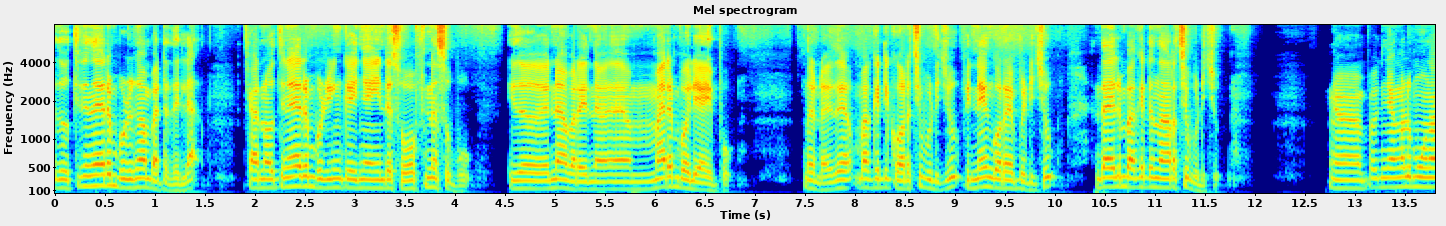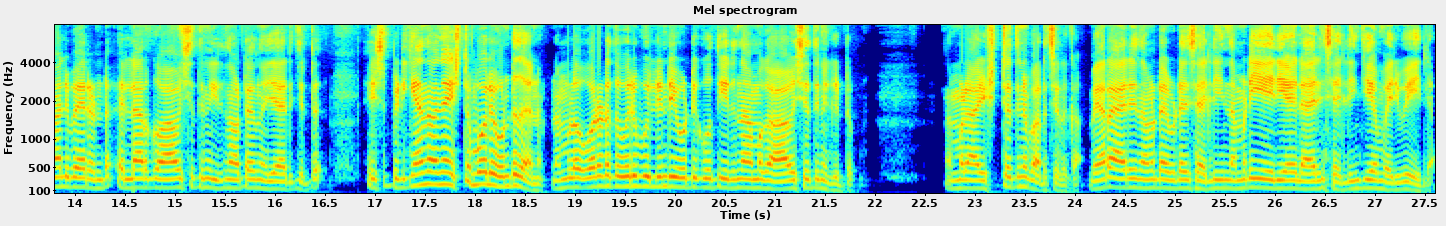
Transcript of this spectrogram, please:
ഇത് ഒത്തിരി നേരം പുഴുങ്ങാൻ പറ്റത്തില്ല. കാരണം ഒത്തിരി നേരം പുഴുങ്ങി കഴിഞ്ഞാൽ അതിന്റെ സോഫ്റ്റ്നെസ് പോവും. ഇത് എന്നാ പറയുന്നത് മരം പോലെ ആയിപ്പോവും. ഇതുണ്ടോ? ഇത് ബക്കറ്റ് കുറച്ച് പിടിച്ചു പിന്നെയും കുറേ പിടിച്ചു. എന്തായാലും ബക്കറ്റ് നിറച്ച് പിടിച്ചു. അപ്പം ഞങ്ങൾ മൂന്നാൽ പേരുണ്ട്. എല്ലാവർക്കും ആവശ്യത്തിന് ഇരുന്നോട്ടെ എന്ന് വിചാരിച്ചിട്ട്. പിടിക്കാമെന്ന് പറഞ്ഞാൽ ഇഷ്ടം പോലെ ഉണ്ട് താനും. നമ്മൾ ഒരിടത്ത് ഒരു പുല്ലിന്റെ ചോട്ടി കൂത്തി ഇരുന്നാൽ നമുക്ക് ആവശ്യത്തിന് കിട്ടും. നമ്മുടെ ആ ഇഷ്ടത്തിന് പറിച്ചെടുക്കാം. വേറെ ആരും നമ്മുടെ ഇവിടെ ശല്യം നമ്മുടെ ഈ ഏരിയയിൽ ആരും ശല്യം ചെയ്യാൻ വരുകയില്ല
